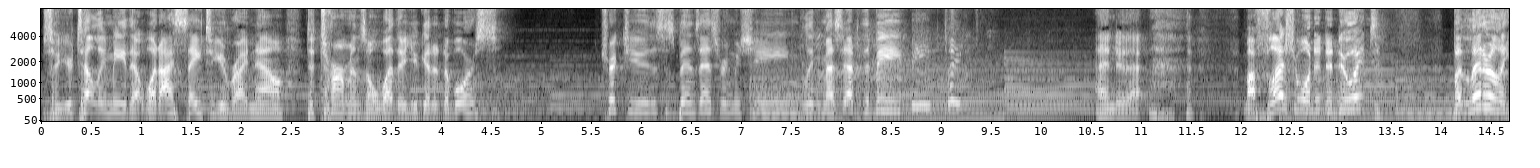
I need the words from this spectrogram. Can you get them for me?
so you're telling me that what I say to you right now determines on whether you get a divorce? Tricked you. This is Ben's answering machine. Leave a message after the beep. Beep, beep. I didn't do that. My flesh wanted to do it, but literally,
